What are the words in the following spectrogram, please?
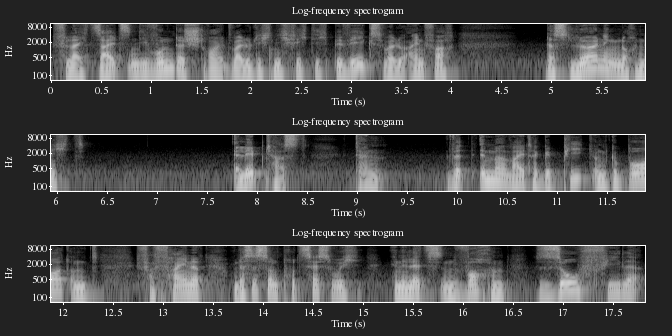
vielleicht Salz in die Wunde streut, weil du dich nicht richtig bewegst, weil du einfach das Learning noch nicht erlebt hast, dann wird immer weiter gepiekt und gebohrt und verfeinert. Und das ist so ein Prozess, wo ich in den letzten Wochen so viele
